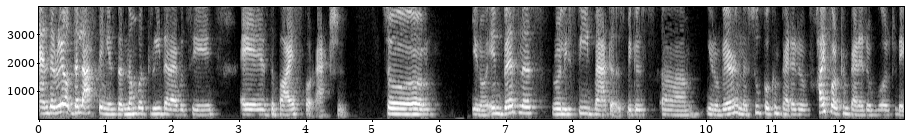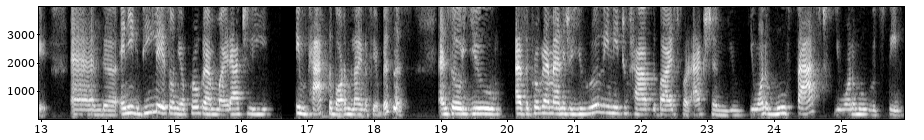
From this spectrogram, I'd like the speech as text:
And the real, the last thing is the number three that I would say is the bias for action. So, you know, in business, really speed matters because, um, you know, we're in a super competitive, hyper competitive world today. And uh, any delays on your program might actually impact the bottom line of your business. And so you, as a program manager, you really need to have the bias for action. You, you want to move fast, you want to move with speed.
